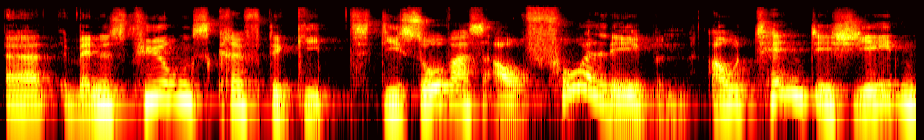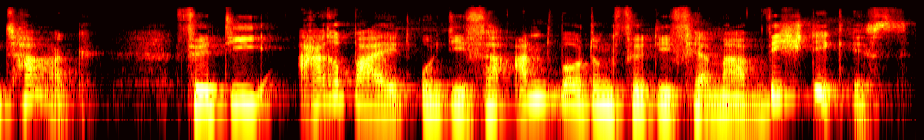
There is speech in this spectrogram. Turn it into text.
äh, wenn es Führungskräfte gibt, die sowas auch vorleben, authentisch jeden Tag, für die Arbeit und die Verantwortung für die Firma wichtig ist,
